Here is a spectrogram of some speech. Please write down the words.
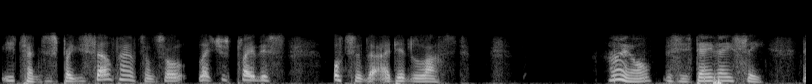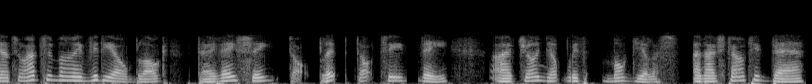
you tend to spread yourself out on. So let's just play this utter that I did last. Hi all, this is Dave AC. Now to add to my video blog, daveac.blip.tv, I've joined up with Mogulus and I've started there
